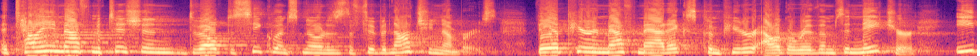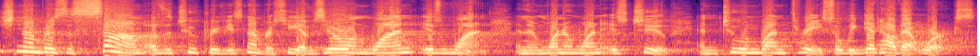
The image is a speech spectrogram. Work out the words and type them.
Italian mathematician developed a sequence known as the Fibonacci numbers. They appear in mathematics, computer algorithms, and nature. Each number is the sum of the two previous numbers. So you have 0 and 1 is 1, and then 1 and 1 is 2, and 2 and 1, 3. So we get how that works.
